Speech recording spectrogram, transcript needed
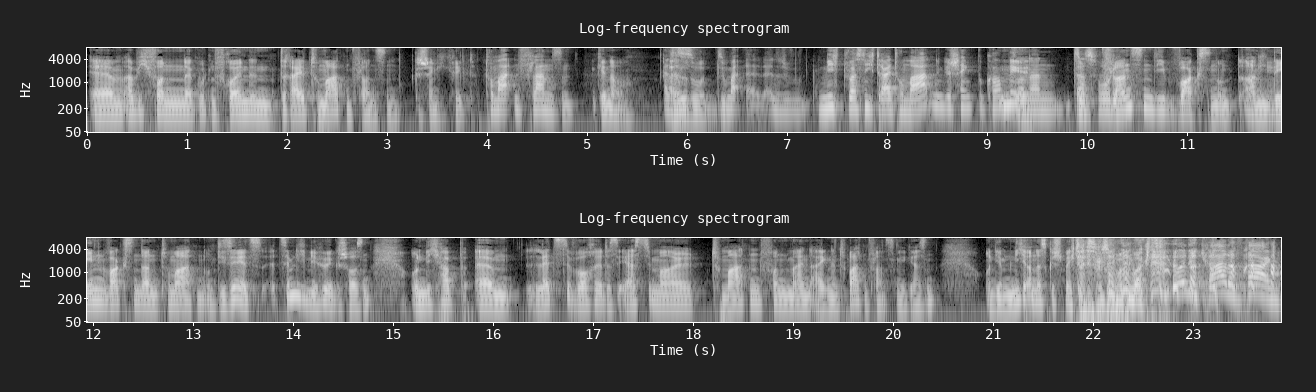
ähm, habe ich von einer guten Freundin drei Tomatenpflanzen geschenkt gekriegt. Tomatenpflanzen? Genau. Also, also, so, also nicht, du hast nicht drei Tomaten geschenkt bekommen, nee, sondern das so Pflanzen, die wachsen und okay. an denen wachsen dann Tomaten. Und die sind jetzt ziemlich in die Höhe geschossen. Und ich habe ähm, letzte Woche das erste Mal Tomaten von meinen eigenen Tomatenpflanzen gegessen. Und die haben nicht anders geschmeckt als im Supermarkt. Wollte ich gerade fragen.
